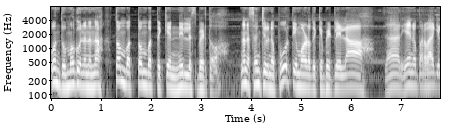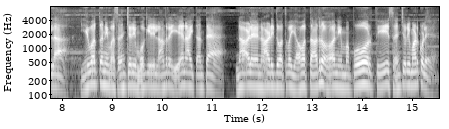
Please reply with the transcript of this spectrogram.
ಒಂದು ಮಗು ನನ್ನನ್ನು ತೊಂಬತ್ತೊಂಬತ್ತಕ್ಕೆ ನಿಲ್ಲಿಸ್ಬಿಡ್ತು. ನನ್ನ ಸೆಂಚುರಿನ ಪೂರ್ತಿ ಮಾಡೋದಕ್ಕೆ ಬಿಡಲಿಲ್ಲ. ಸರ್, ಏನು ಪರವಾಗಿಲ್ಲ. ಇವತ್ತು ನಿಮ್ಮ ಸೆಂಚುರಿ ಮುಗಿಲಿಲ್ಲ ಅಂದ್ರೆ ಏನಾಯ್ತಂತೆ? ನಾಳೆ ನಾಡಿದ್ದು ಅಥವಾ ಯಾವತ್ತಾದರೂ ನಿಮ್ಮ ಪೂರ್ತಿ ಸೆಂಚುರಿ ಮಾಡ್ಕೊಳ್ಳಿ.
